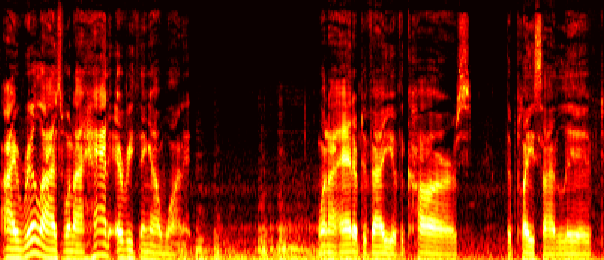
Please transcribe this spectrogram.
I realized when I had everything I wanted, when I add up the value of the cars, the place I lived,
